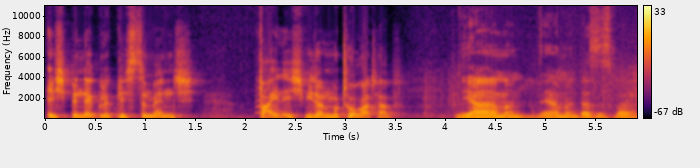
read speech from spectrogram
Ich bin der glücklichste Mensch, weil ich wieder ein Motorrad habe. Ja, Mann. Ja, Mann, das ist wahr.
